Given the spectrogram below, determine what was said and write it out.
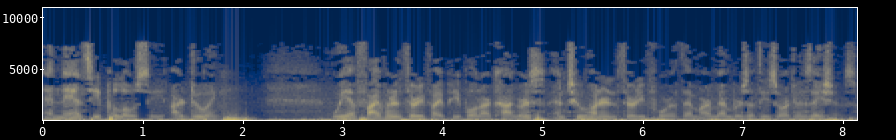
and Nancy Pelosi are doing. We have 535 people in our Congress, and 234 of them are members of these organizations.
